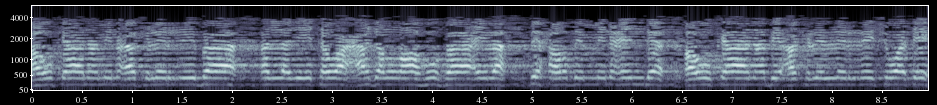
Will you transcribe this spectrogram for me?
أو كان من أكل الربا الذي توعد الله فاعله بحرب من عنده أو كان بأكل للرشوة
